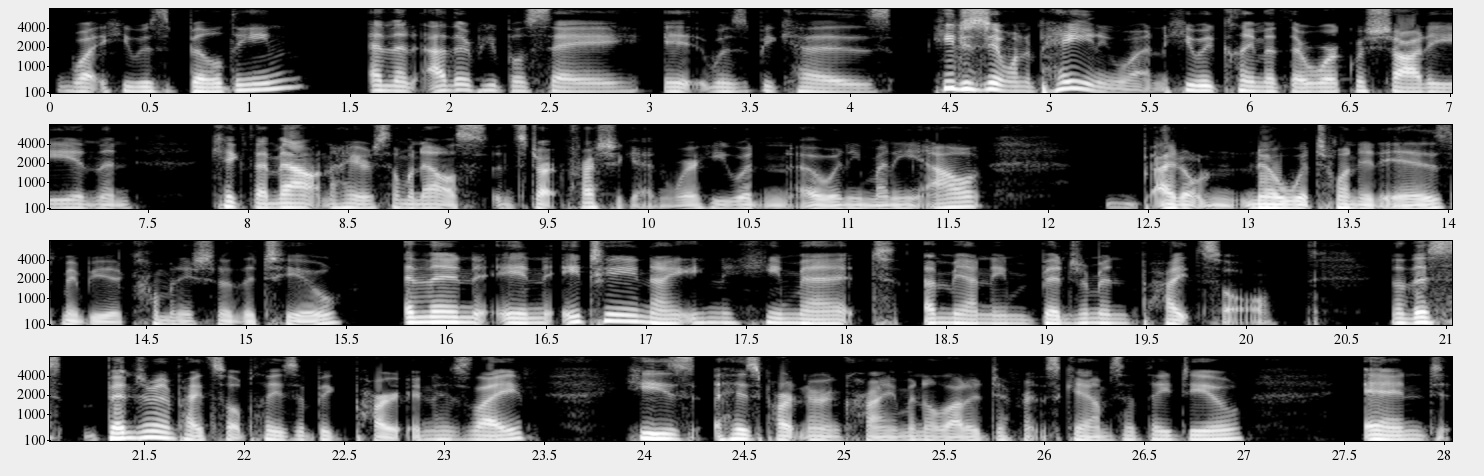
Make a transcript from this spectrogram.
what he was building. And then other people say it was because he just didn't want to pay anyone. He would claim that their work was shoddy and then kick them out and hire someone else and start fresh again where he wouldn't owe any money out. I don't know which one it is, maybe a combination of the two. And then in 1889, he met a man named Benjamin Peitzel. Now, this Benjamin Peitzel plays a big part in his life. He's his partner in crime in a lot of different scams that they do. And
